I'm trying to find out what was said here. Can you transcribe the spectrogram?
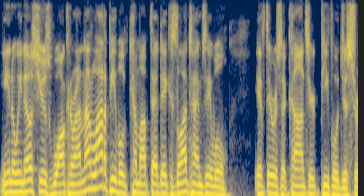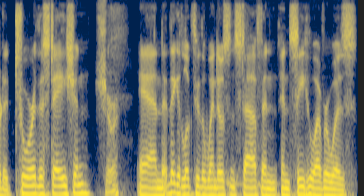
you know we know she was walking around. Not a lot of people would come up that day because a lot of times they will, if there was a concert, people would just sort of tour the station. Sure. and they could look through the windows and stuff and and see whoever was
